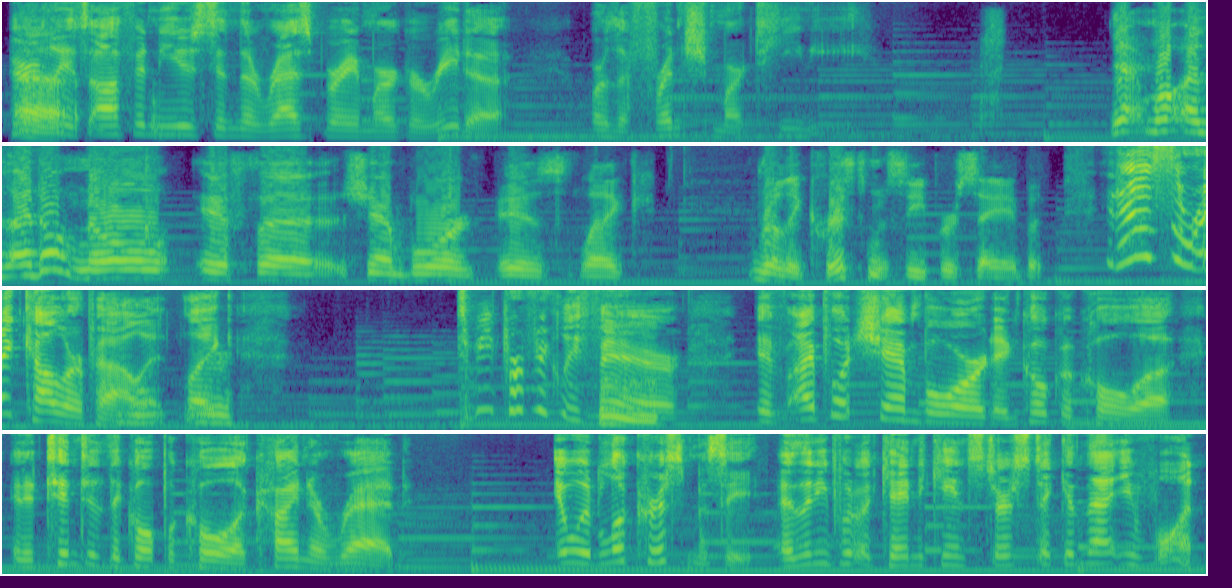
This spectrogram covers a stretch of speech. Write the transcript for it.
Apparently, Uh, it's often used in the raspberry margarita or the French martini. Yeah, well, I, I don't know if uh, Chambord is like really Christmassy per se, but It has the right color palette. Mm, Like, to be perfectly fair, if I put Chambord in Coca Cola and it tinted the Coca Cola kind of red, it would look Christmassy. And then you put a candy cane stir stick in that, you've won.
